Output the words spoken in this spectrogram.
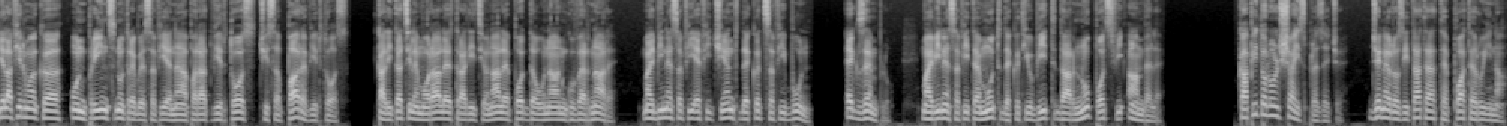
El afirmă că un prinț nu trebuie să fie neapărat virtuos, ci să pară virtuos. Calitățile morale tradiționale pot dăuna în guvernare. Mai bine să fii eficient decât să fii bun. Exemplu. Mai bine să fii temut decât iubit, dar nu poți fi ambele. Capitolul 16. Generozitatea te poate ruina.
